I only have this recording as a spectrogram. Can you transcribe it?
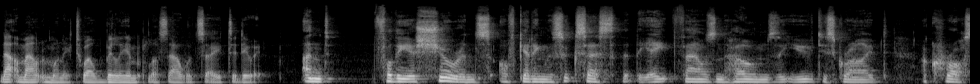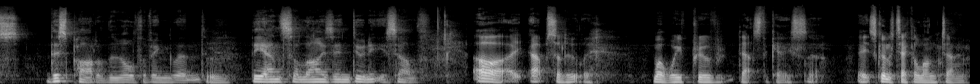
that amount of money, twelve billion plus, I would say, to do it. And for the assurance of getting the success that the 8,000 homes that you've described across this part of the north of England, Hmm. the answer lies in doing it yourself. Oh, absolutely. Well, we've proved that's the case. So it's going to take a long time.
